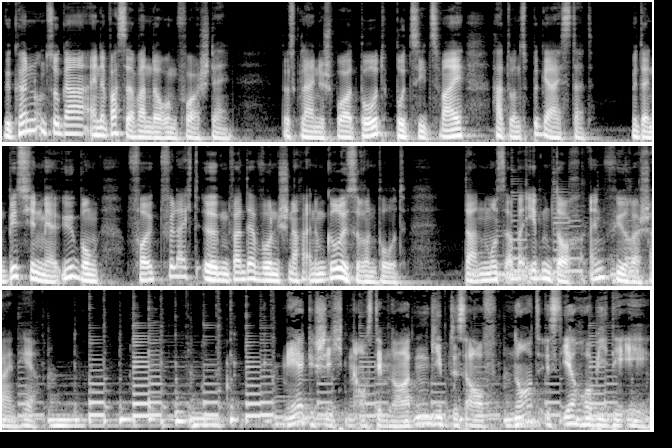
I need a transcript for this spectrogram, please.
Wir können uns sogar eine Wasserwanderung vorstellen. Das kleine Sportboot Butzi 2 hat uns begeistert. Mit ein bisschen mehr Übung folgt vielleicht irgendwann der Wunsch nach einem größeren Boot. Dann muss aber eben doch ein Führerschein her. Mehr Geschichten aus dem Norden gibt es auf nordistierhobby.de.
